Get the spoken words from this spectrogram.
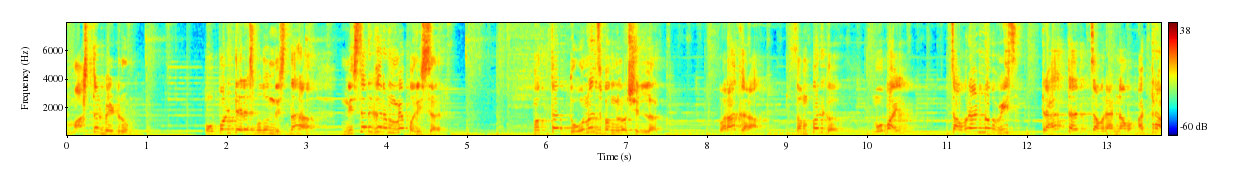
master bedroom open टेरेसमधून दिसणारा निसर्गरम्य परिसर. फक्त दोनच बंगलो शिल्लक. त्वरा करा. संपर्क मोबाईल चौऱ्याण्णव वीस त्र्याहत्तर चौऱ्याण्णव अठरा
